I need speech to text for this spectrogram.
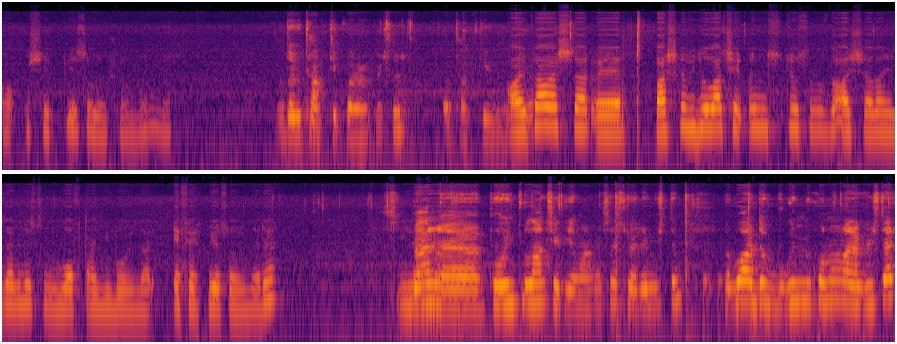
60 FPS alıyorum şu an ben de. Burada bir taktik var arkadaşlar. O taktiği bulacağım. Arkadaşlar e, başka videolar çekmemi istiyorsanız da aşağıdan yazabilirsiniz. Wolf'tan gibi oyunlar, FFPS oyunları. Ben e, point blank çekeceğim arkadaşlar söylemiştim. Ve bu arada bugün bir konum var arkadaşlar.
